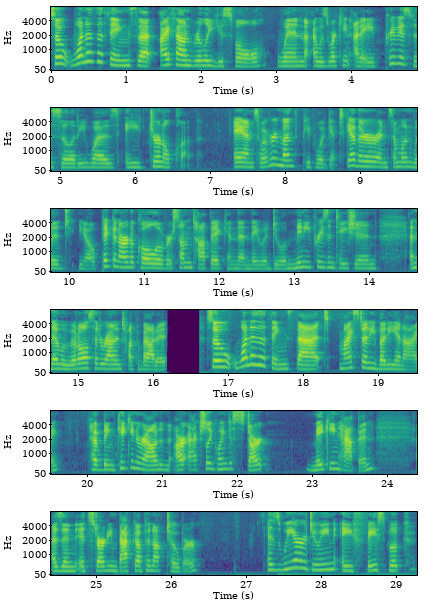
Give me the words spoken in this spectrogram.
so one of the things that i found really useful when i was working at a previous facility was a journal club and so every month people would get together and someone would, you know, pick an article over some topic and then they would do a mini presentation and then we would all sit around and talk about it. So one of the things that my study buddy and I have been kicking around and are actually going to start making happen, as in it's starting back up in October, is we are doing a Facebook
